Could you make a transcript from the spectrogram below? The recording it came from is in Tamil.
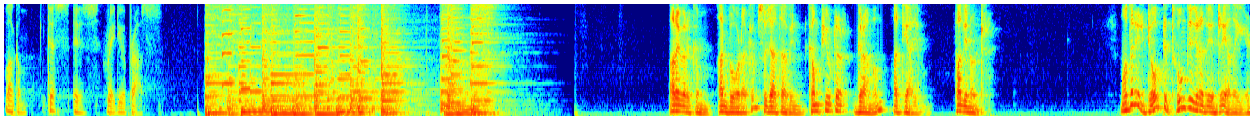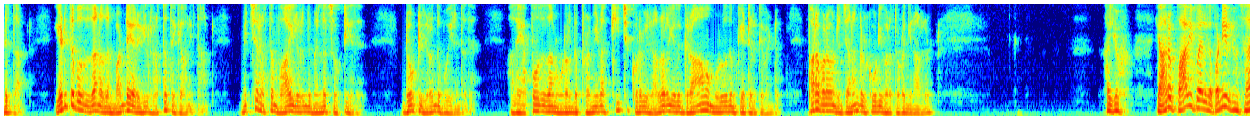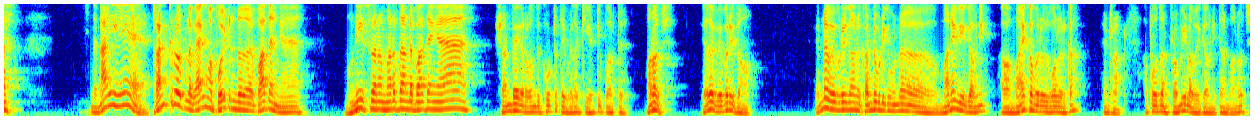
வெல்கம் திஸ் இஸ் ரேடியோ பிராஸ் அனைவருக்கும் அன்பு வணக்கம். சுஜாதாவின் கம்ப்யூட்டர் கிராமம் அத்தியாயம் பதினொன்று. முதலில் டோட்டு தூங்குகிறது என்று அதை எடுத்தான். எடுத்தபோதுதான் அதன் மண்டை அருகில் ரத்தத்தை கவனித்தான். மிச்ச ரத்தம் வாயிலிருந்து மெல்ல சொட்டியது. டோட்டு இறந்து போயிருந்தது. அதை அப்போதுதான் உணர்ந்த பிரமிளா கீச்சு குரலில் அலறியது கிராமம் முழுவதும் கேட்டிருக்க வேண்டும். பரபரவென்று ஜனங்கள் கூடி வரத் தொடங்கினார்கள். ஐயோ யாரோ பாவி பயலுங்க பண்ணியிருக்கணும் சார். இந்த நாயே ட்ரங்க் ரோட்டில் வேகமாக போயிட்டு இருந்ததை பார்த்தேங்க முனீஸ்வரன் மரத்தாண்ட பார்த்தேங்க. ஷண்பேகர் வந்து கூட்டத்தை விலக்கி எட்டி பார்த்து மனோஜ் ஏதோ விபரீதம். என்ன விபரீதம்னு கண்டுபிடிக்க முன்ன மனைவியை கவனி. அவன் மயக்கம் வருவது போல இருக்கா? என்றான். அப்போதுதான் பிரமீளாவை கவனித்தான் மனோஜ்.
